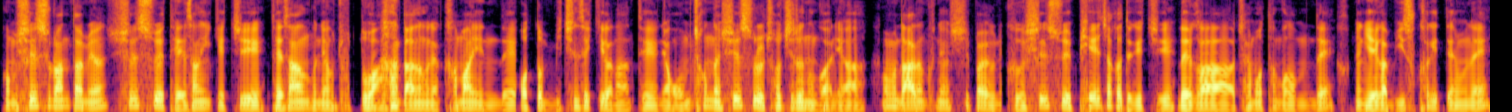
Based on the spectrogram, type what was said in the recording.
그럼 실수를 한다면 실수의 대상이 있겠지. 대상은 그냥 족도 아, 나는 그냥 가만히 있는데 어떤 미친 새끼가 나한테 그냥 엄청난 실수를 저지르는 거 아니야. 그러면 나는 그냥 씨발 그냥 그 실수의 피해자가 되겠지. 내가 잘못한 건 없는데 그냥 얘가 미숙하기 때문에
